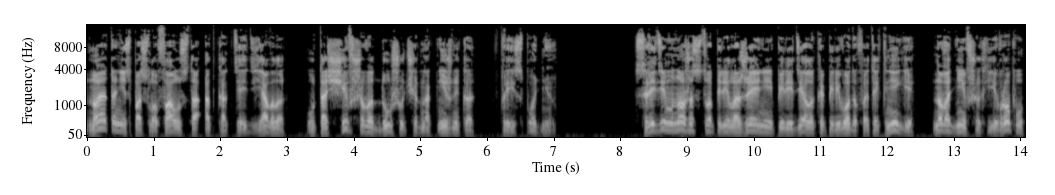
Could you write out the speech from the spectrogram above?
но это не спасло Фауста от когтей дьявола, утащившего душу чернокнижника в преисподнюю. Среди множества переложений, переделок и переводов этой книги, наводнивших Европу,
